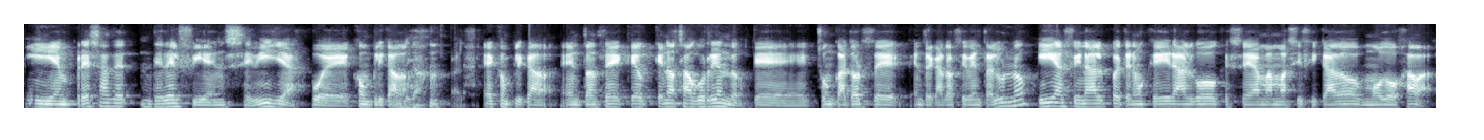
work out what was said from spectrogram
Y empresas de, de, Delphi en Sevilla, pues complicado. es complicado. Entonces, ¿qué, ¿qué, nos está ocurriendo? Que son 14, entre 14 y 20 alumnos y al final pues tenemos que ir a algo que sea más masificado, modo Java.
